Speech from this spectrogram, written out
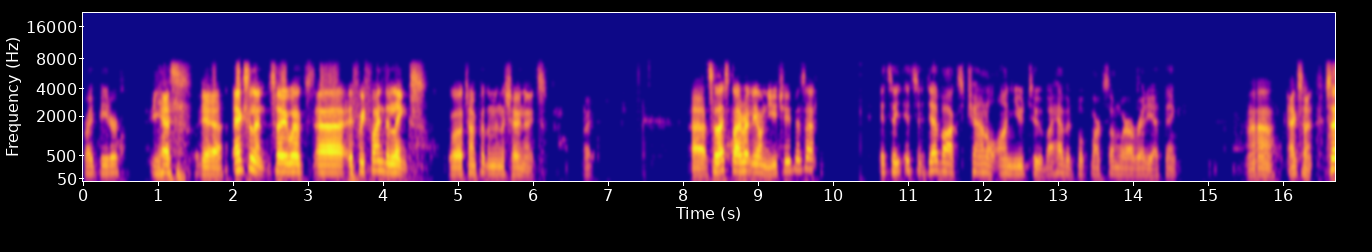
right, Peter? Yes. Yeah. Excellent. So we'll, uh, if we find the links, we'll try and put them in the show notes. Right. Uh, so that's directly on YouTube, is that? It's a it's a Devoxx channel on YouTube. I have it bookmarked somewhere already, I think. Ah, excellent. So,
